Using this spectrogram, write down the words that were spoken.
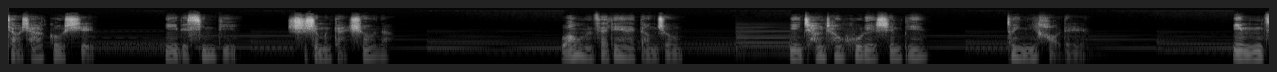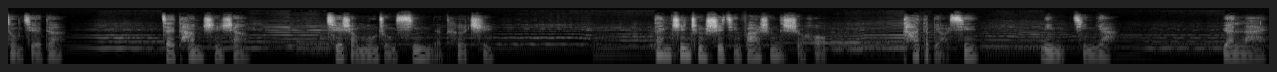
小沙故事，你的心底是什么感受呢？往往在恋爱当中，你常常忽略身边对你好的人，因为你总觉得在他们身上缺少某种吸引的特质。但真正事情发生的时候，他的表现令你惊讶。原来，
